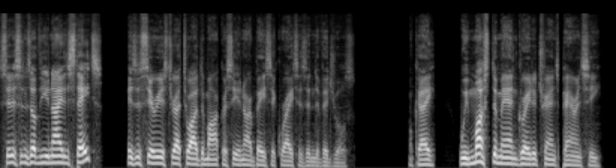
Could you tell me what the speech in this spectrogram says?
citizens of the United States is a serious threat to our democracy and our basic rights as individuals. Okay? We must demand greater transparency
